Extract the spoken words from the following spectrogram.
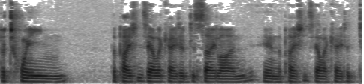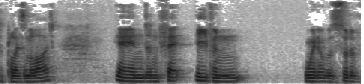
between the patients allocated to saline and the patients allocated to Plasma-Lyte. And in fact, even when it was sort of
